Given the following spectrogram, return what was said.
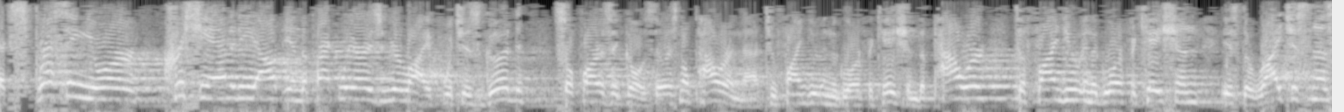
expressing your Christianity out in the practical areas of your life, which is good so far as it goes. There is no power in that to find you in the glorification. The power to find you in the glorification is the righteousness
